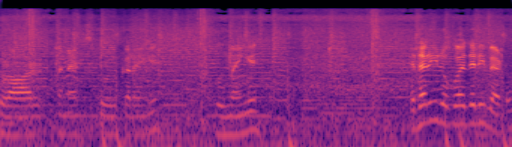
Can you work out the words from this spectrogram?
थोड़ा और कनेक्ट एक्सप्लोर करेंगे, घूमेंगे। इधर ही रुको, इधर ही बैठो।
